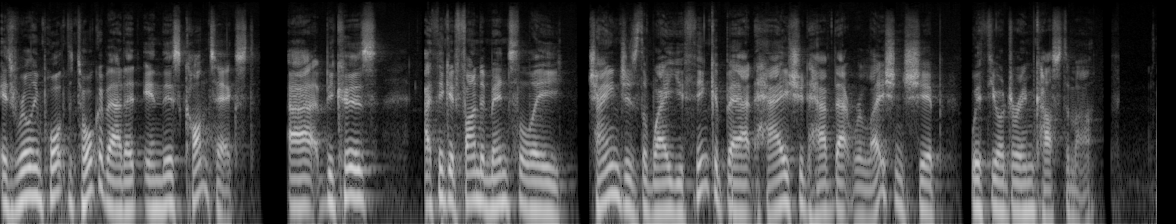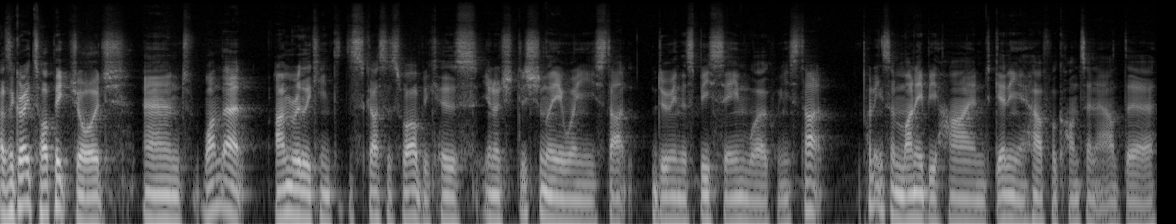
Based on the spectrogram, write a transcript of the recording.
It's really important to talk about it in this context uh, because I think it fundamentally changes the way you think about how you should have that relationship with your dream customer. That's a great topic, George, and one that I'm really keen to discuss as well because, you know, traditionally when you start doing this be seen work, when you start putting some money behind getting your helpful content out there,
